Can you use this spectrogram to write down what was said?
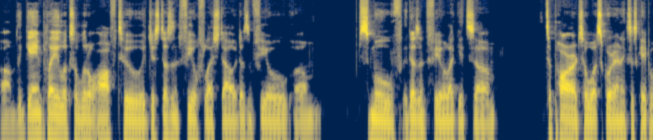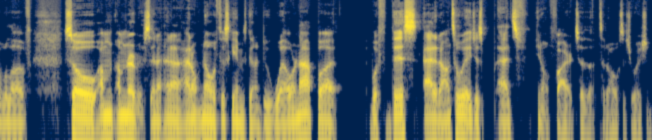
Um, the gameplay looks a little off too. It just doesn't feel fleshed out. It doesn't feel um, smooth. It doesn't feel like it's um, to par to what Square Enix is capable of. So I'm I'm nervous, and I, and I don't know if this game is going to do well or not. But with this added onto it, it just adds you know fire to the to the whole situation.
